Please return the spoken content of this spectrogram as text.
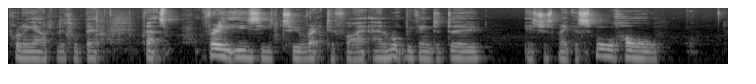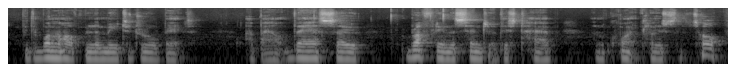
pulling out a little bit. That's very easy to rectify and what we're going to do is just make a small hole with the one and a half millimeter drill bit about there so roughly in the center of this tab and quite close to the top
